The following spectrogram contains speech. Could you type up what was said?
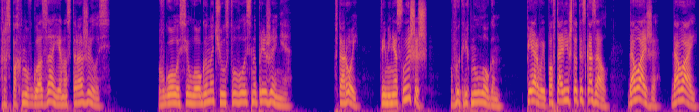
Распахнув глаза, я насторожилась. В голосе Логана чувствовалось напряжение. «Второй, ты меня слышишь?» — выкрикнул Логан. «Первый, повтори, что ты сказал. Давай же, давай!»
